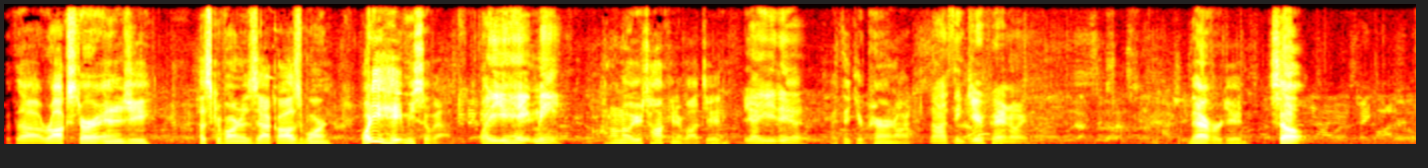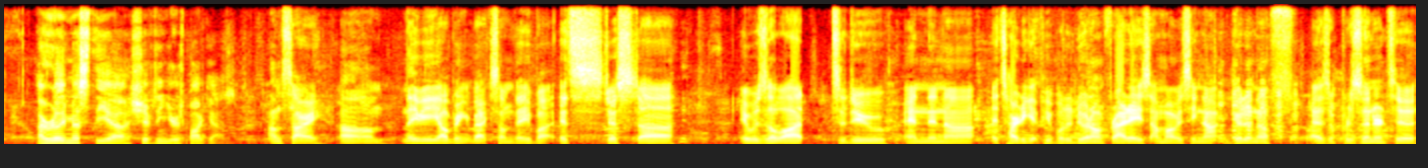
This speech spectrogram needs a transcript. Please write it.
With uh, Rockstar Energy, Husqvarna, Zach Osborne. Why do you hate me so bad? Why do you hate me? I don't know what you're talking about, dude. Yeah, you do. I think you're paranoid. No, I think you're paranoid. Never, dude. So, I really missed the uh, Shifting Gears podcast. I'm sorry. Um, maybe I'll bring it back someday, but it's just uh, it was a lot to do, and then uh, it's hard to get people to do it on Fridays. I'm obviously not good enough as a presenter to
